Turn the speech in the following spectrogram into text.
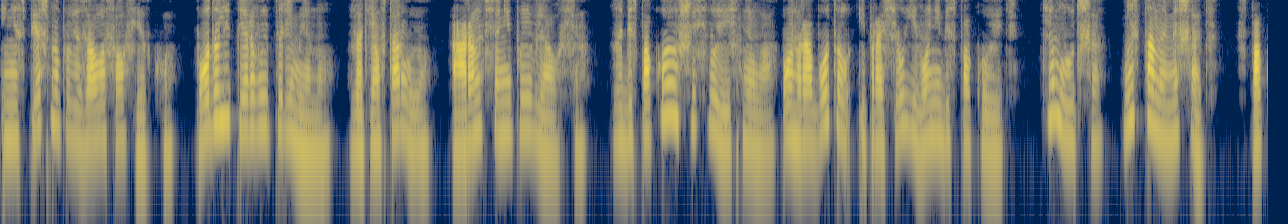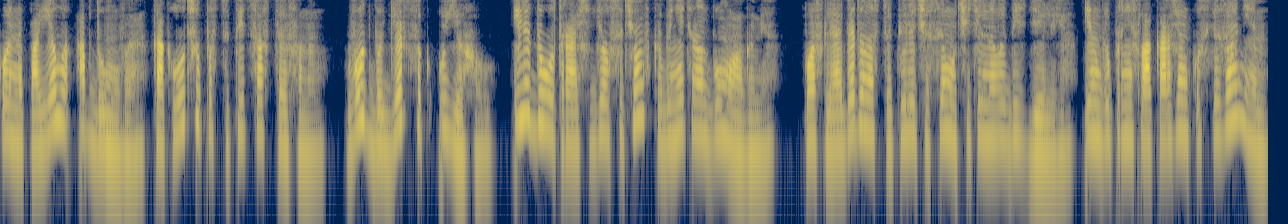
и неспешно повязала салфетку. Подали первую перемену, затем вторую. Аарон все не появлялся. Забеспокоившись, выяснила, он работал и просил его не беспокоить. Тем лучше, не стану мешать. Спокойно поела, обдумывая, как лучше поступить со Стефаном. Вот бы герцог уехал. Или до утра сидел сычом в кабинете над бумагами. После обеда наступили часы мучительного безделья. Инга принесла корзинку с вязанием,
